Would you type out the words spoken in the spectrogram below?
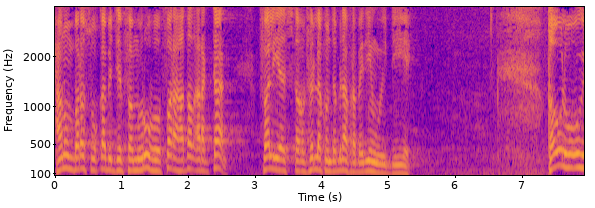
xanuun barasuu qabi jir famuruuhu fara haddaad aragtaan falyastakfir lakum dambinaaf raba idiin weydiiye qowluhu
